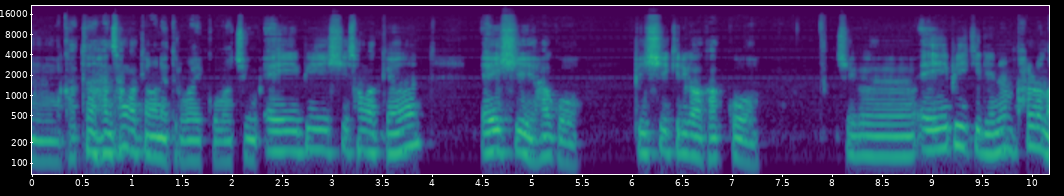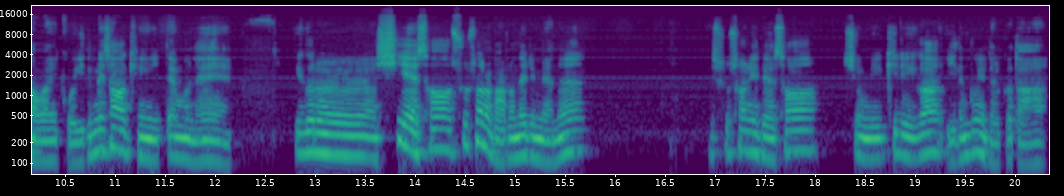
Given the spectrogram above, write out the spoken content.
음, 같은 한 삼각형 안에 들어와 있고 지금 ABC 삼각형은 AC하고 BC 길이가 같고 지금 AB 길이는 8로 나와 있고 이등변 삼각형이기 때문에 이거를 C에서 수선을 바로 내리면은 수선이 돼서 지금 이 길이가 2등분이 될 거다.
